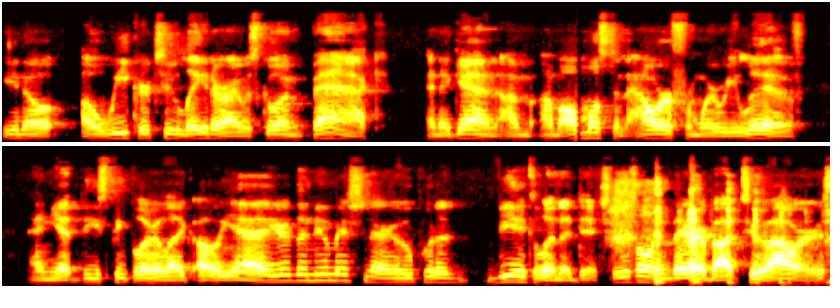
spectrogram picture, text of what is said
you know a week or two later i was going back and again i'm, I'm almost an hour from where we live and yet these people are like, "Oh yeah, you're the new missionary who put a vehicle in a ditch." He was only there about two hours,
